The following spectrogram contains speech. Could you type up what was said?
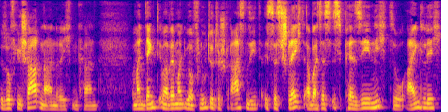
so viel Schaden anrichten kann. Man denkt immer, wenn man überflutete Straßen sieht, ist es schlecht, aber das ist per se nicht so. Eigentlich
